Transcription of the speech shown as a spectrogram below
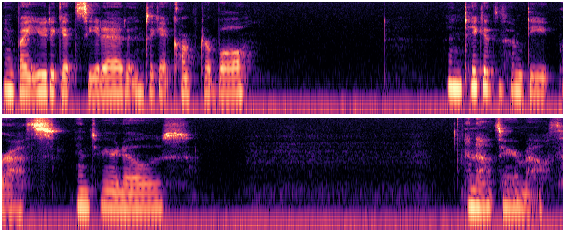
I invite you to get seated and to get comfortable. And take in some deep breaths in through your nose and out through your mouth.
